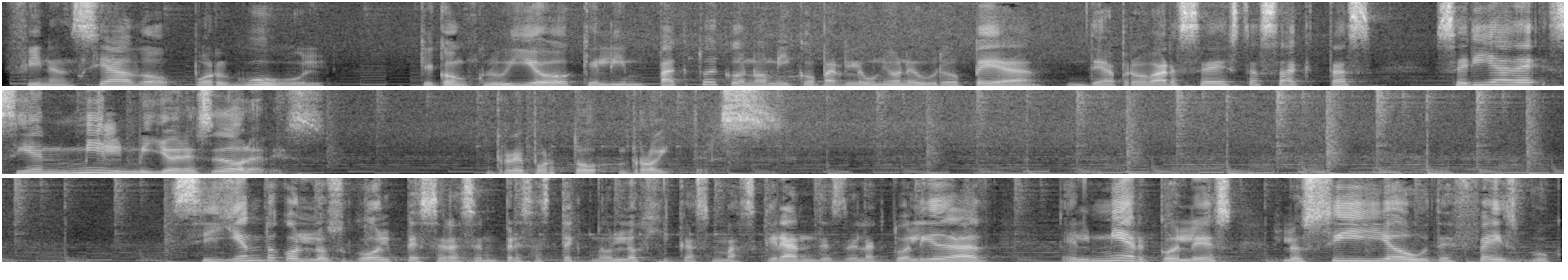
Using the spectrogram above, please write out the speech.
financiado por Google, que concluyó que el impacto económico para la Unión Europea de aprobarse estas actas sería de 100 mil millones de dólares, reportó Reuters. Siguiendo con los golpes a las empresas tecnológicas más grandes de la actualidad, el miércoles los CEO de Facebook,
